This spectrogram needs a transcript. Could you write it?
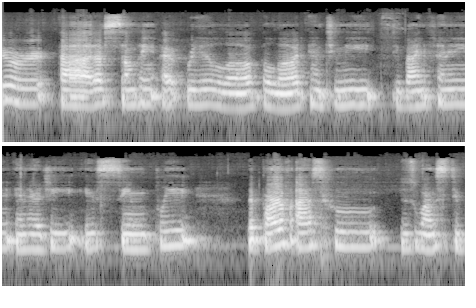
Sure, uh, that's something I really love a lot. And to me, divine feminine energy is simply the part of us who just wants to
